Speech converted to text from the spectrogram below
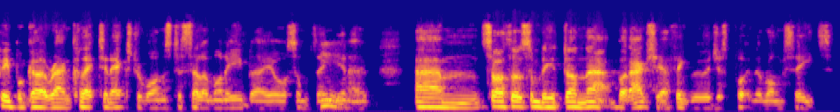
people go around collecting extra ones to sell them on eBay or something, mm. you know. Um, so I thought somebody had done that, but actually, I think we were just putting the wrong seats.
